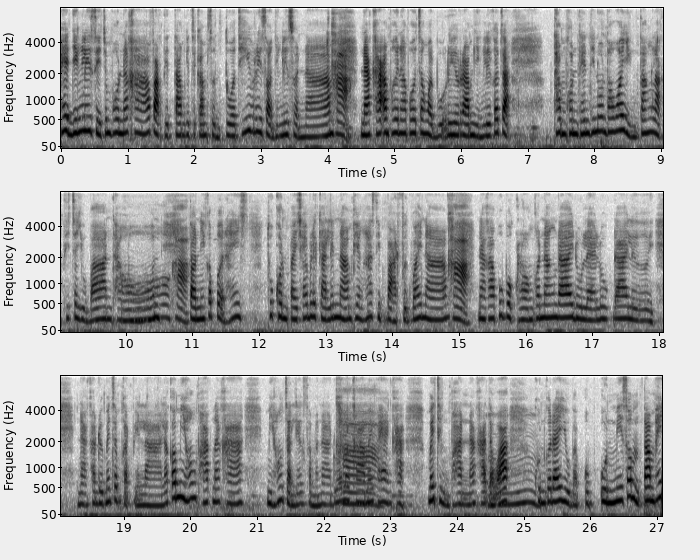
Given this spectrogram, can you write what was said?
เพจยิงลีสีจุมพลนะคะ ฝากติดตามกิจกรรมส่วนตัวที่รีสอร์ทยิงลีสวนน้ำค่ะนะคะอำเภอนาโพจังหวัดบุรีรัมย์หญิงลีก็จะ ทำคอนเทนต์ที่นู่นเพราะว่าหญิงตั้งหลักที่จะอยู่บ้านทางโน้นอ๋อค่ะตอนนี้ก็เปิดให้ทุกคนไปใช้บริการเล่นน้ำเพียง 50 บาทฝึกว่ายน้ำค่ะนะคะ ผู้ปกครองก็นั่งได้ดูแลลูกได้เลยนะคะ โดยไม่จำกัดเวลา แล้วก็มีห้องพักนะคะ มีห้องจัดเลี้ยงสัมมนาด้วยค่ะราคาไม่แพงค่ะ ไม่ถึงพันนะคะ แต่ว่าอืมคุณก็ได้อยู่แบบอบอุ่น มีส้มตำให้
